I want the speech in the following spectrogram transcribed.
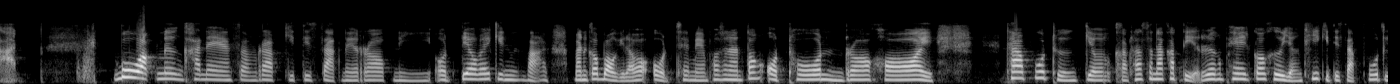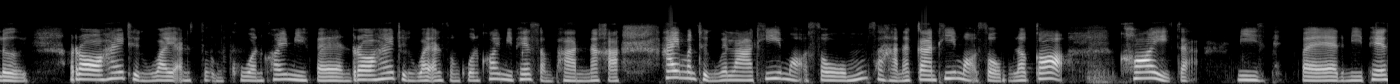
าน บวกหนึ่งคะแนนสำหรับกิติศักดิ์ในรอบนี้ อดเปรี้ยวไว้กินหวาน มันก็บอกอยู่แล้วว่าอดใช่ไหมเพราะฉะนั้นต้องอดทนรอคอย ถ้าพูดถึงเกี่ยวกับทัศนคติเรื่องเพศก็คืออย่างที่กิติศักดิ์พูดเลย รอให้ถึงวัยอันสมควรค่อยมีแฟน รอให้ถึงวัยอันสมควรค่อยมีเพศสัมพันธ์นะคะ ให้มันถึงเวลาที่เหมาะสม สถานการณ์ที่เหมาะสมแล้วก็ค่อยจะมี น มีเพศ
